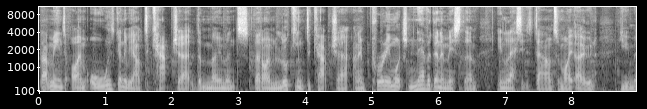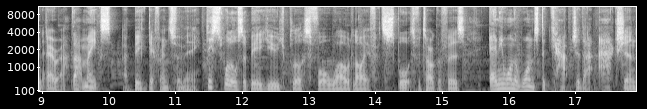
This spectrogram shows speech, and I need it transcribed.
That means I'm always going to be able to capture the moments that I'm looking to capture and I'm pretty much never going to miss them unless it's down to my own human error. That makes a big difference for me. This will also be a huge plus for wildlife, sports photographers, anyone that wants to capture that action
